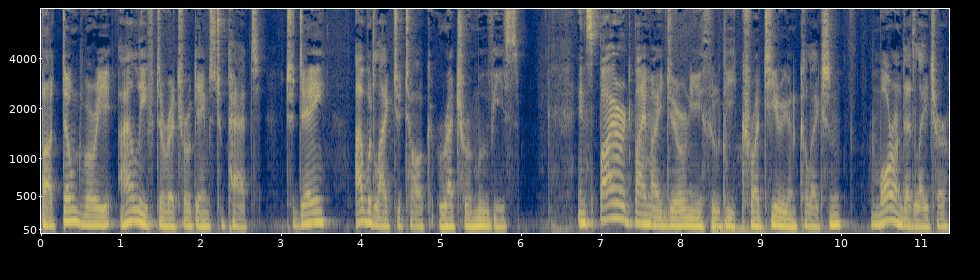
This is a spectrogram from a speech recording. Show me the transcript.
But don't worry, I'll leave the retro games to Pat. Today, I would like to talk retro movies. Inspired by my journey through the Criterion collection, more on that later,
